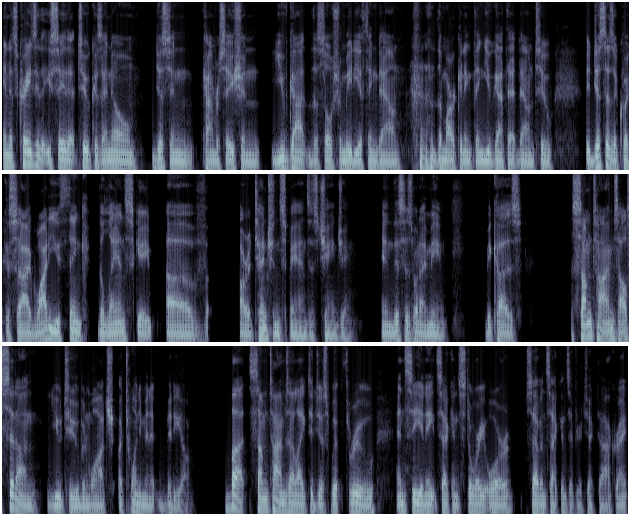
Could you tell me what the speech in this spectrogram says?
And it's crazy that you say that too, because I know just in conversation, you've got the social media thing down, the marketing thing, you've got that down too. It just as a quick aside, why do you think the landscape of our attention spans is changing? And this is what I mean because sometimes I'll sit on YouTube and watch a 20 minute video, but sometimes I like to just whip through and see an eight second story or seven seconds if you're TikTok, right?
